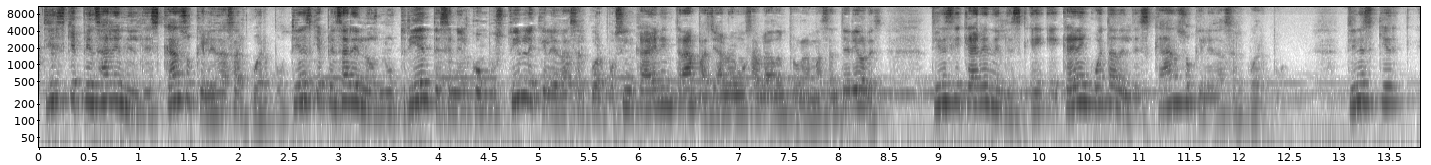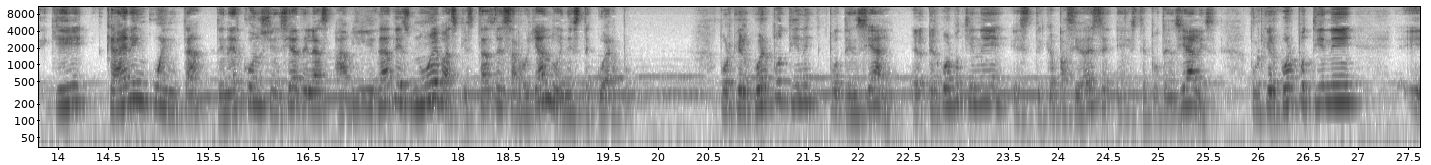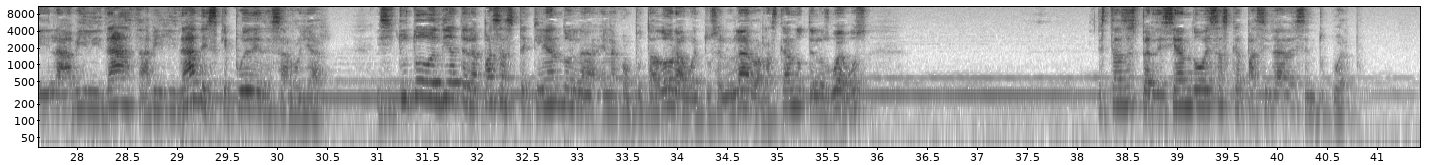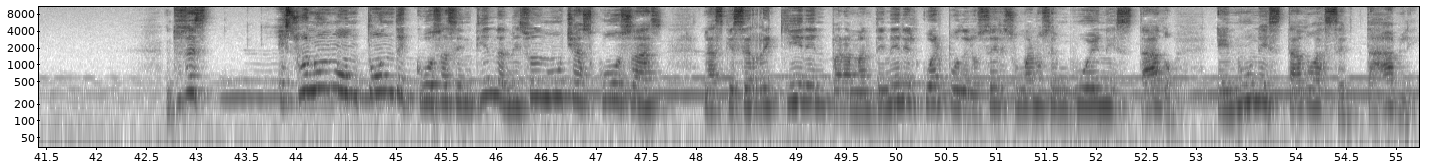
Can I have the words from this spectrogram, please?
Tienes que pensar en el descanso que le das al cuerpo. Tienes que pensar en los nutrientes, en el combustible que le das al cuerpo, sin caer en trampas. Ya lo hemos hablado en programas anteriores. Tienes que caer en, el eh, eh, caer en cuenta del descanso que le das al cuerpo. Tienes que que caer en cuenta, tener conciencia de las habilidades nuevas que estás desarrollando en este cuerpo. Porque el cuerpo tiene potencial, el, cuerpo tiene este, capacidades este, potenciales, porque el cuerpo tiene eh, la habilidad, habilidades que puede desarrollar. Y si tú todo el día te la pasas tecleando en la, en la computadora o en tu celular o rascándote los huevos, estás desperdiciando esas capacidades en tu cuerpo. Entonces, son un montón de cosas, entiéndanme, son muchas cosas las que se requieren para mantener el cuerpo de los seres humanos en buen estado, en un estado aceptable.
